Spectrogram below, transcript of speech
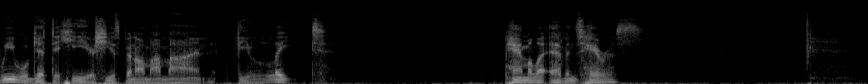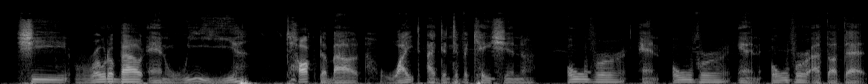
We will get to hear, she has been on my mind, the late Pamela Evans Harris. She wrote about and we talked about white identification over and over and over. I thought that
